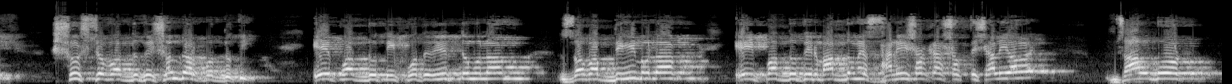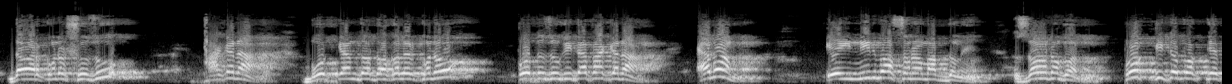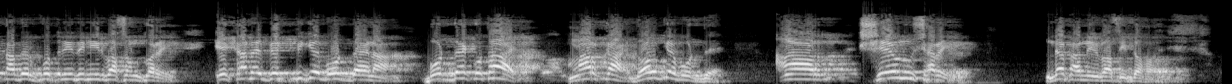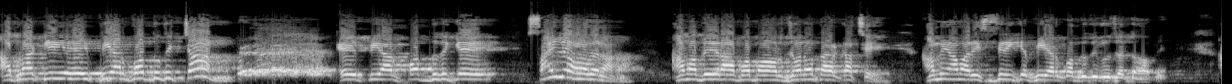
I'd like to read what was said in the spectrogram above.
সুষ্ঠু পদ্ধতি, সুন্দর পদ্ধতি। এই পদ্ধতি প্রতিনিধিত্বমূলক, জবাবদিহিমূলক, এই পদ্ধতির মাধ্যমে স্থানীয় সরকার শক্তিশালী হয়। জাল ভোট দেওয়ার কোনো সুযোগ থাকে না। ভোট কেন্দ্র দখলের কোনো প্রতিযোগিতা থাকে না। এবং এই নির্বাচনের মাধ্যমে জনগণ প্রকৃতপক্ষে তাদের প্রতিনিধি নির্বাচন করে। এখানে ব্যক্তিকে ভোট দেয় না। ভোট দেয় কোথায়? মার্কায়, দলকে ভোট দেয়। আর সে অনুসারে নেতা নির্বাচিত হয়। আপনারা কি এই পিয়ার পদ্ধতি চান? এই পিয়ার পদ্ধতিকে চাইলে হবে না। আমাদের আপামর জনতার কাছে আমি আমার স্ত্রীকে পিয়ার পদ্ধতি বুঝাতে হবে,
